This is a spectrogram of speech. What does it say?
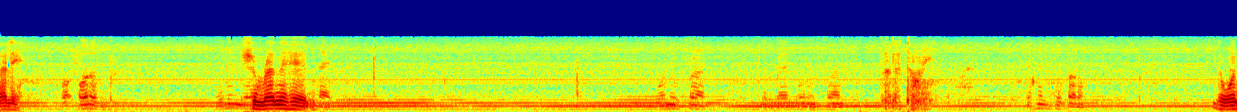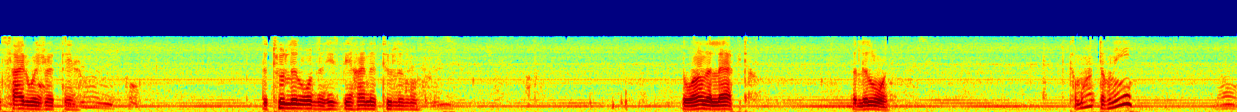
Dale. O- órale. Miren, Shoot him right in the head. One in front. The red one in front. Dale, Tony. The one sideways right there. Keep him in his coat. The two little ones, and he's behind the two little ones. The one on the left. The little one. Come on, Tony. No.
